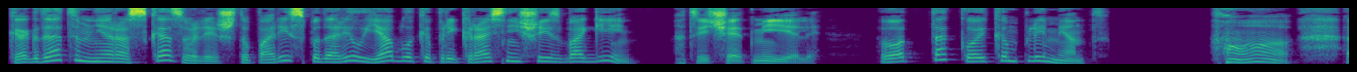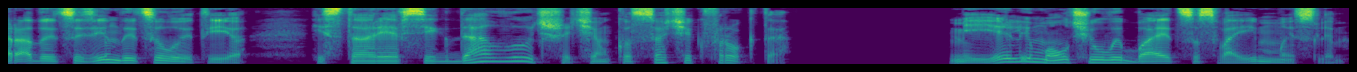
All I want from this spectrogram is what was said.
«Когда-то мне рассказывали, что Парис подарил яблоко прекраснейшей из богинь», — отвечает Миели. «Вот такой комплимент». «О!» — радуется Зинда и целует ее. «История всегда лучше, чем кусочек фрукта». Миели молча улыбается своим мыслям.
